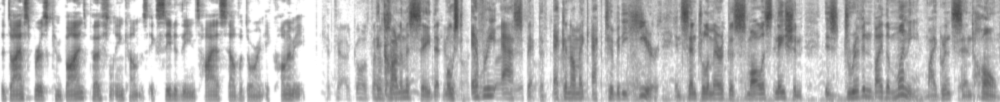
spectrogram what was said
the diaspora's combined personal incomes exceeded the entire Salvadoran economy. Economists say that most every aspect of economic activity here in Central America's smallest nation is driven by the money migrants send home.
